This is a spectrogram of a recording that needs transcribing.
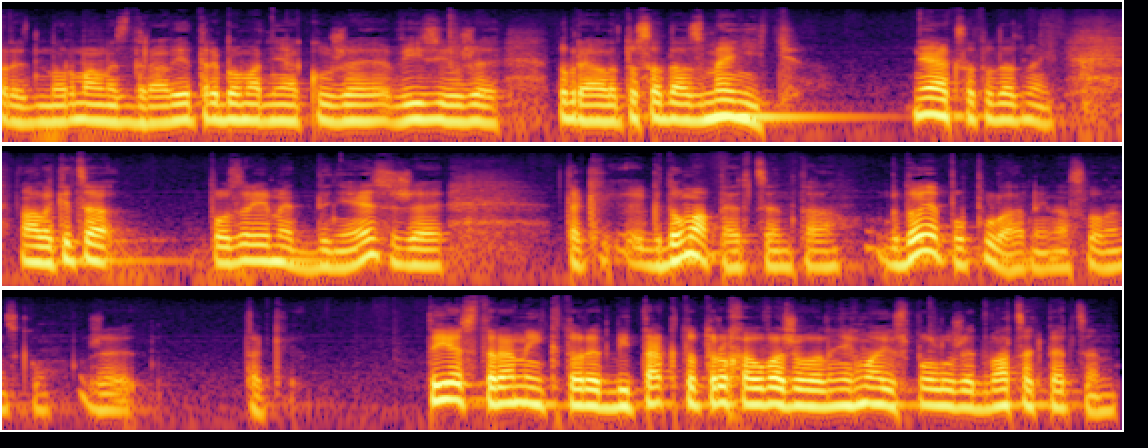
pre normálne zdravie, treba mať nejakú že, víziu, že dobre, ale to sa dá zmeniť. Nejak sa to dá zmeniť. No ale keď sa pozrieme dnes, že tak kto má percenta? Kto je populárny na Slovensku? Že, tak tie strany, ktoré by takto trocha uvažovali, nech majú spolu, že 20%.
